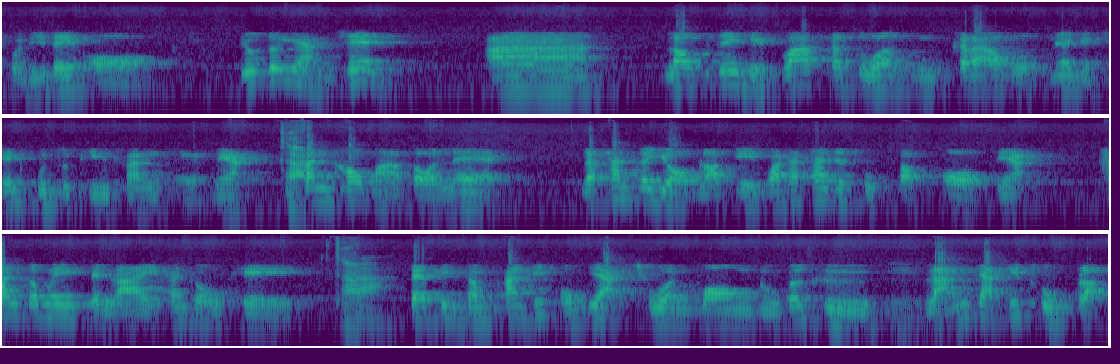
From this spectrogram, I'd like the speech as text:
ควรที่ได้ออก ยกตัวอย่างเช่นอ่าเราได้เห็นว่ากระทรวงกลาโหมเนี่ยอย่างเช่นคุณสุทินคลังแสงเนี่ยครับท่านเข้ามาตอนแรก และท่านก็ยอมรับเองว่าถ้าท่านจะถูกปรับออกเนี่ย ท่านก็ไม่เป็นไรท่านก็โอเคครับค่ะแต่สิ่งสำคัญที่ผมอยากชวนมองดูก็คืออมหลังจากที่ถูกปรับ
